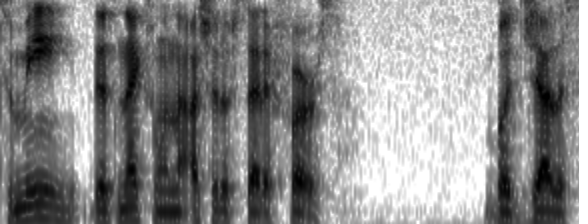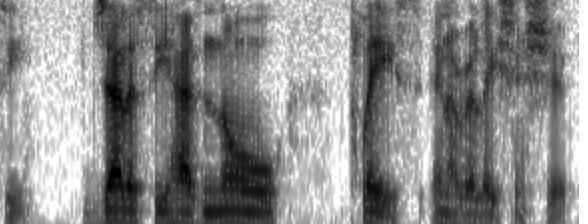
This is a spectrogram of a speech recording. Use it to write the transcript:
To me, this next one, I should have said it first. But jealousy. Jealousy has no place in a relationship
